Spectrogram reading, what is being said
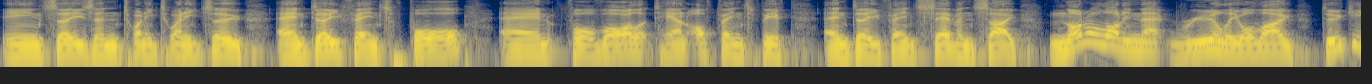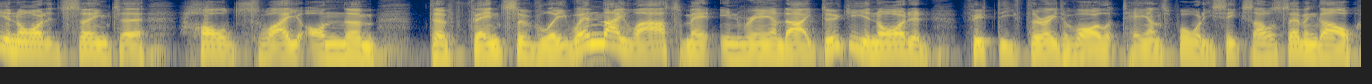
in season 2022 and defence four, and for Violet Town, offence fifth and defence seven. So, not a lot in that really, although Dookie United seemed to hold sway on them defensively. When they last met in round eight, Dookie United 53 to Violet Town's 46. So a seven goal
